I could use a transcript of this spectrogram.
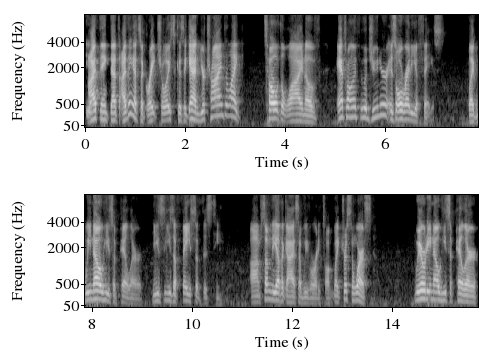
yeah. I think that's I think that's a great choice because again, you're trying to like toe the line of Antoine Winfield Jr. is already a face. Like we know he's a pillar. He's he's a face of this team. Um, some of the other guys that we've already talked, like Tristan Wirfs, we already know he's a pillar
